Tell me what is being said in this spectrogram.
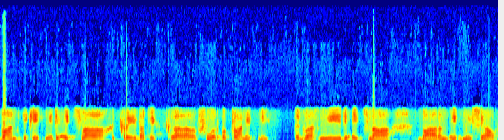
want ek het nie die uitslae gekry wat ek uh, voorbeplan het nie. Dit was nie die uitslae waarin ek myself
